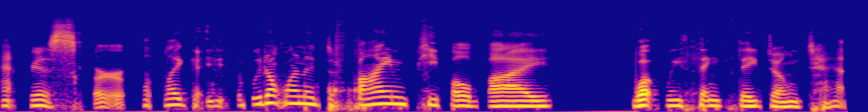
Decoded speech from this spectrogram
at risk or like we don't want to define people by what we think they don't have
